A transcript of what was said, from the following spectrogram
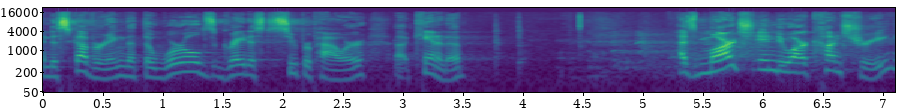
and discovering that the world's greatest superpower, uh, Canada, has marched into our country.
